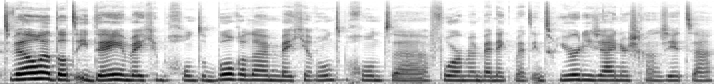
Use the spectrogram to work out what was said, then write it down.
terwijl dat idee een beetje begon te borrelen, een beetje rond begon te vormen, ben ik met interieurdesigners gaan zitten.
